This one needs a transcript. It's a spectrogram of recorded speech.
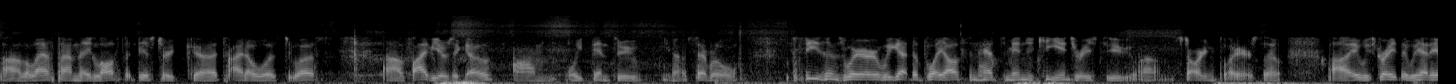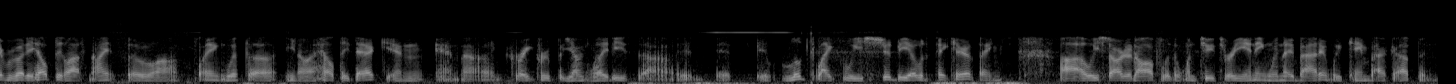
Uh, the last time they lost the district uh, title was to us uh, five years ago. Um, we've been through you know several seasons where we got to playoffs and had some in- key injuries to um, starting players. So uh, it was great that we had everybody healthy last night. So uh, playing with uh, you know a healthy deck and and uh, a great group of young ladies, uh, it, it it looked like we should be able to take care of things. Uh, we started off with a one two three inning when they batted. We came back up and.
